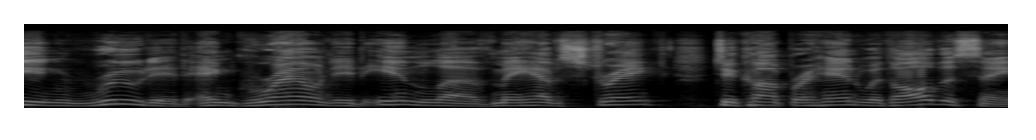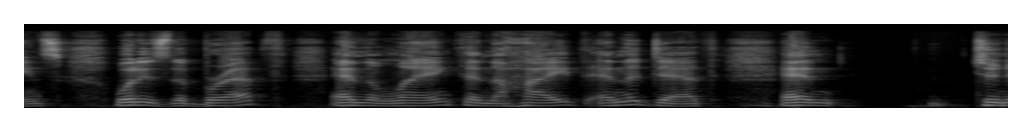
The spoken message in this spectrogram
being rooted and grounded in love, may have strength to comprehend with all the saints what is the breadth and the length and the height and the depth, and to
